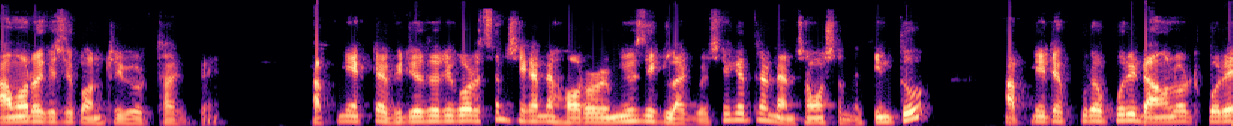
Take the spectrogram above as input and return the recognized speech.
আমারও কিছু কন্ট্রিবিউট থাকবে। আপনি একটা ভিডিও তৈরি করেছেন, সেখানে হরর মিউজিক লাগবে, সেক্ষেত্রে নেন, সমস্যা নেই। কিন্তু আপনি এটা পুরোপুরি ডাউনলোড করে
